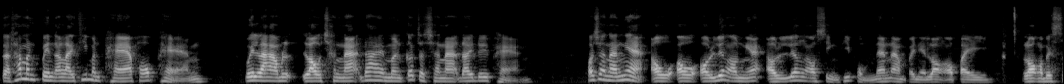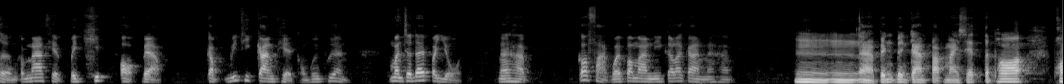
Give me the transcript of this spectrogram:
แต่ถ้ามันเป็นอะไรที่มันแพ้เพราะแผน เวลาเราชนะได้มันก็จะชนะได้ด้วยแผน เพราะฉะนั้นเนี่ยเอาเอาเอาเรื่องเอาเนี้ยเอาเรื่องเอาสิ่งที่ผมแนะนำไปเนี่ยลองเอาไปลองเอาไปเสริมกับหน้าเทรดไปคิดออกแบบกับวิธีการเทรดของเพื่อนๆ มันจะได้ประโยชน์นะครับ ก็ฝากไว้ประมาณนี้ก็แล้วกันนะครับอืมอืมอ่าเป็นเป็นการปรับ mindset แต่พอพอ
